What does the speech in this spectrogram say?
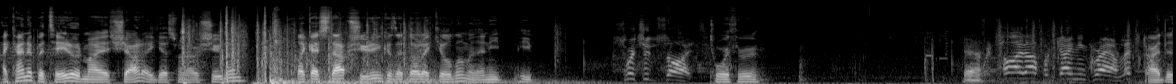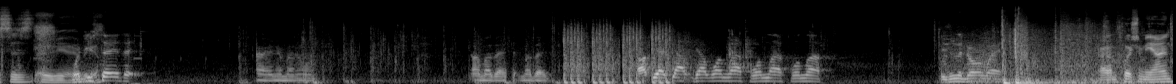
I kind of potatoed my shot, I guess, when I was shooting him. Like I stopped shooting because I thought I killed him, and then he he Switching sides. tore through. Yeah. We're tied up and gaining ground. Let's go. All right, this is. Oh yeah. What'd you go. say that? All right, never mind. Hold on. Oh my bad, my bad. Oh yeah, got got one left, one left, one left. He's in the doorway. All right, I'm pushing behind.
